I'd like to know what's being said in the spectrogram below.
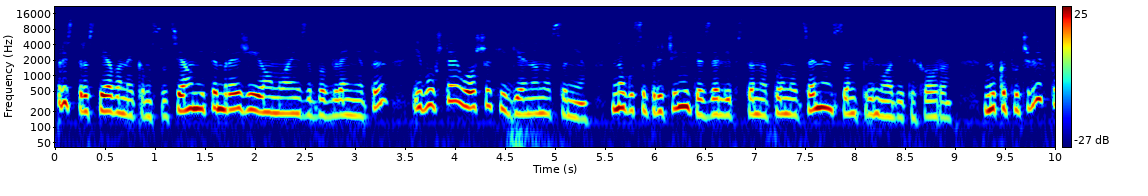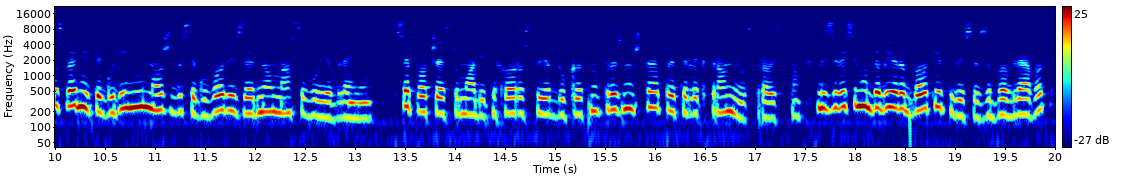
пристрастяване към социалните мрежи и онлайн забавленията и въобще лоша хигиена на съня. Много са причините за липсата на пълноценен сън при младите хора. Но като че ли в последните години може да се говори за едно масово явление. Все по-често младите хора стоят до късно през нощта пред електронни устройства, независимо дали работят или се забавляват,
